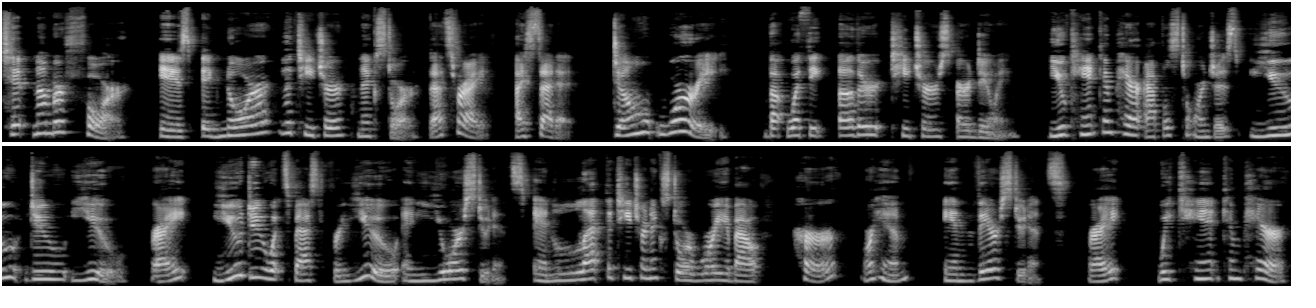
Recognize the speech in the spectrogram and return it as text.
Tip number four is ignore the teacher next door. That's right. I said it. Don't worry about what the other teachers are doing. You can't compare apples to oranges. You do you, right? You do what's best for you and your students and let the teacher next door worry about her or him and their students, right? We can't compare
